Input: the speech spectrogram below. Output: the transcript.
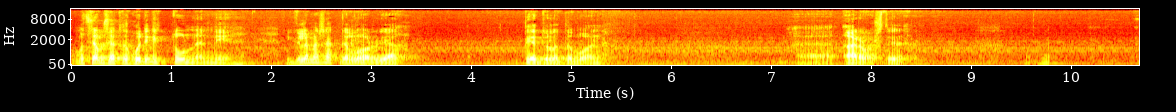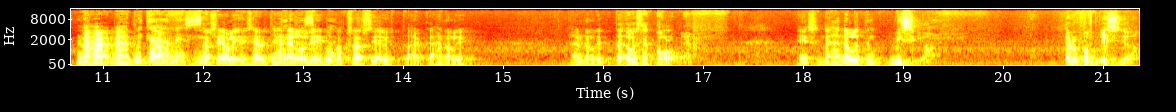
Mutta sellaisia, jotka kuitenkin tunnen, niin, niin kyllä mä Jacques Deloria tietyllä tavoin ää, arvostin. Vähän, vähän Mikä tota, hänessä? No se oli, se, oli, hänellä oli niin kaksi asiaa yhtä aikaa. Hän oli, hän oli tai oikeastaan kolme. Ensin hän oli visio, Euroopan visio,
